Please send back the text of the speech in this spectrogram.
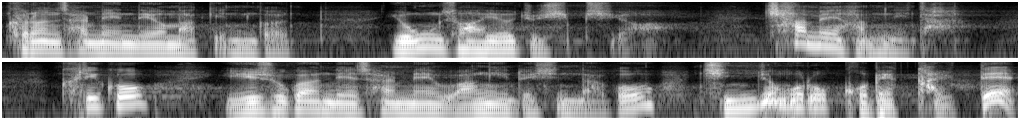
그런 삶에 내어 맡긴 것 용서하여 주십시오. 참회합니다. 그리고 예수가 내 삶의 왕이 되신다고 진정으로 고백할 때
